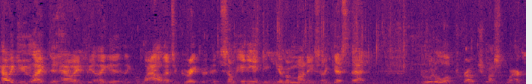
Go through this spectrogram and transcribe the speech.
how would you like to, how I feel like, like, wow, that's a great, some idiot did give him money. So I guess that brutal approach must work.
